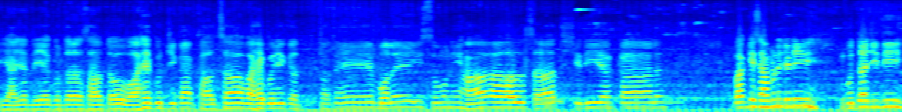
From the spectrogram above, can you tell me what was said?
ਇਜਾਜ਼ਤ ਲਈ ਗੁਰਦੁਆਰਾ ਸਾਹਿਬ ਤੋਂ। ਵਾਹਿਗੁਰੂ ਜੀ ਕਾ ਖਾਲਸਾ, ਵਾਹਿਗੁਰੂ ਜੀ ਕੀ ਫਤਿਹ। ਬੋਲੇ ਸੋਨੇ ਹਾਲ, ਸਤਿ ਸ਼੍ਰੀ ਅਕਾਲ। ਬਾਕੀ ਸਾਹਮਣੇ ਜਿਹੜੀ ਬੁੱਧਾ ਜੀ ਦੀ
